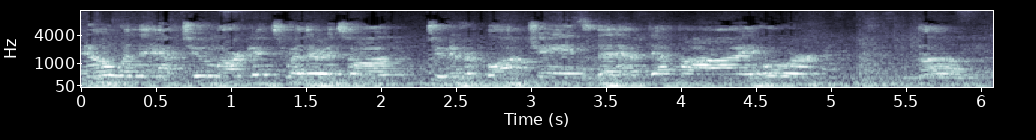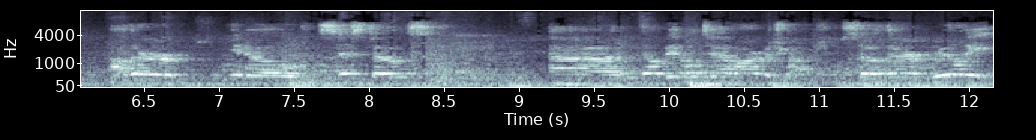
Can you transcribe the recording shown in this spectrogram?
you know, when they have two markets, whether it's on two different blockchains that have DeFi or um, other, you know, systems, uh, they'll be able to have arbitrage. So they're really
